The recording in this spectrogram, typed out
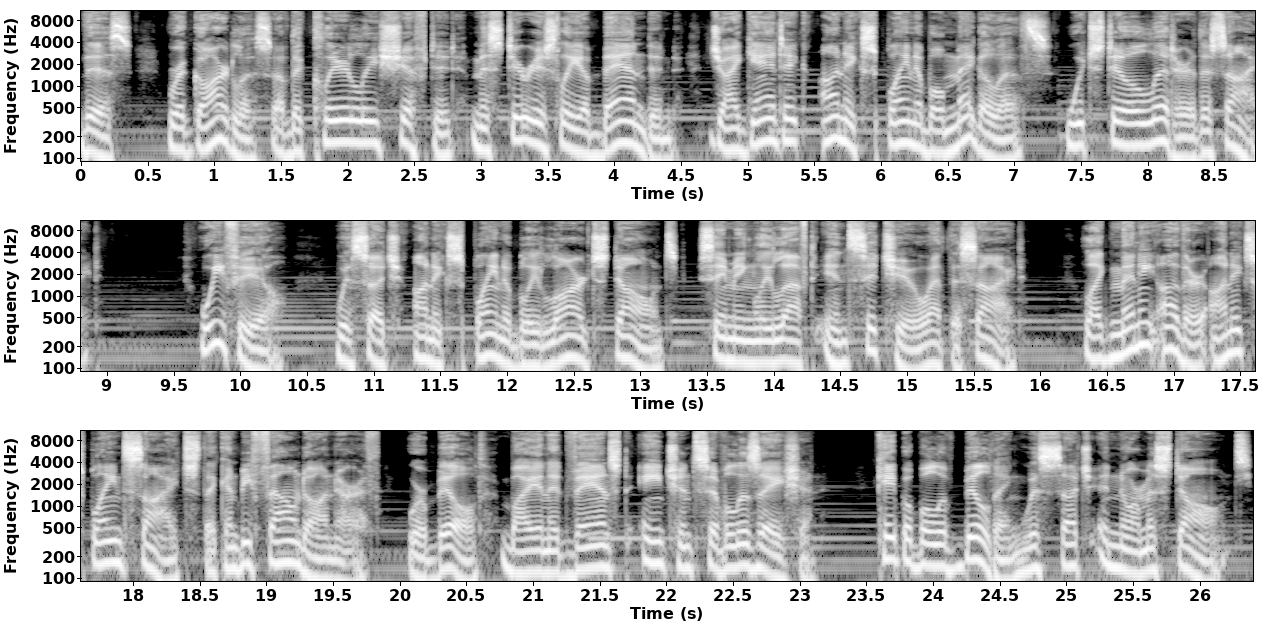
This, regardless of the clearly shifted, mysteriously abandoned, gigantic, unexplainable megaliths which still litter the site. We feel, with such unexplainably large stones seemingly left in situ at the site, like many other unexplained sites that can be found on Earth, were built by an advanced ancient civilization capable of building with such enormous stones.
